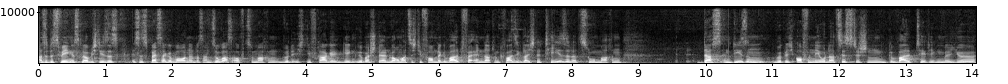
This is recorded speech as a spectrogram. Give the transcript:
also deswegen ist, glaube ich, dieses, ist es besser geworden, das an sowas aufzumachen, würde ich die Frage gegenüberstellen, warum hat sich die Form der Gewalt verändert und quasi gleich eine These dazu machen, dass in diesem wirklich offen neonazistischen, gewalttätigen Milieu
